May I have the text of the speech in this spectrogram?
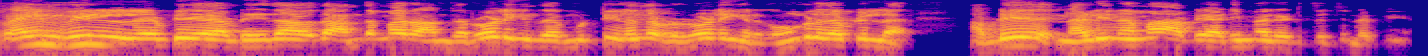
ட்ரெயின் வீல் எப்படி அப்படி இதாகுது அந்த மாதிரி அந்த ரோலிங் இந்த முட்டில இருந்து அப்படி ரோலிங் இருக்கும். உங்களுக்கு அப்படி இல்ல? அப்படியே நளினமா அப்படியே அடிமேல எடுத்து வச்சு நிற்பீங்க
